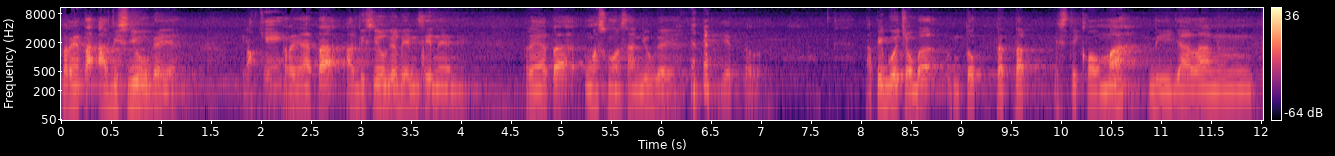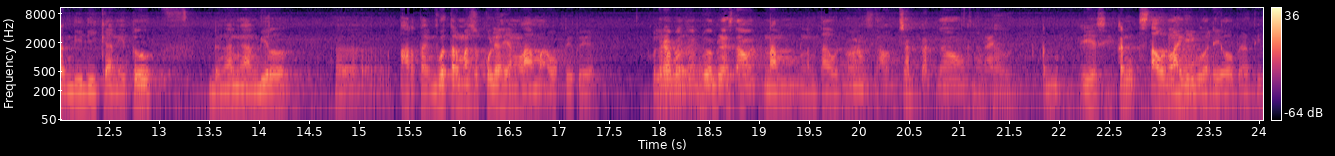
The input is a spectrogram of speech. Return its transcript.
ternyata habis juga ya. Oke. Ternyata habis juga bensinnya nih. Ternyata ngos-ngosan juga ya, gitu. Tapi gue coba untuk tetap istiqomah di jalan pendidikan itu dengan ngambil part time. Gue termasuk kuliah yang lama waktu itu ya. Kuliah Berapa tuh? lama. 12 tahun. 6, 6 tahun. 6 tahun cepet dong. 6 tahun. Kan iya sih, kan setahun lagi gua DO berarti.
